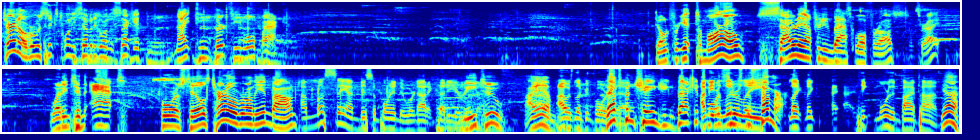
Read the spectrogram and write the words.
Turnover with 6.27 to go in the second. 19 13 Wolfpack. Don't forget tomorrow, Saturday afternoon basketball for us. That's right. Weddington at Forest Hills. Turnover on the inbound. I must say, I'm disappointed that we're not at Cuddy Arena. Me too. I am. I was looking forward. That's to that. That's been changing back and I forth mean, literally since the summer. Like, like I, I think more than five times. Yeah.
